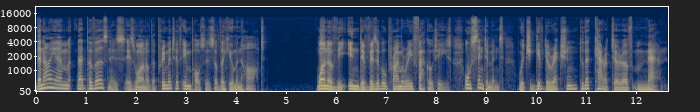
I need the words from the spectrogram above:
than I am that perverseness is one of the primitive impulses of the human heart, one of the indivisible primary faculties or sentiments which give direction to the character of man.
